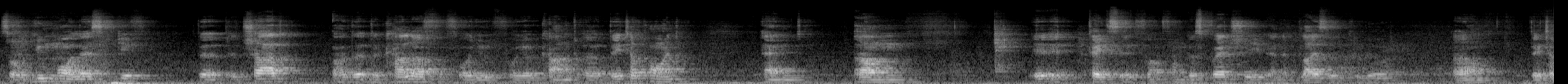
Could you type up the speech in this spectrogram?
So you more or less give the, the chart uh, the, the color for, you, for your current uh, data point and um, it, it, takes it from, from the spreadsheet and applies it to the um, data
